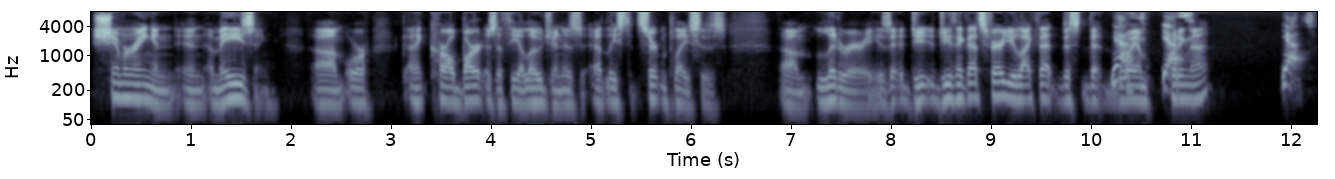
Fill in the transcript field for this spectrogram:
shimmering and, and amazing. Um, or I think Karl Barth, as a theologian, is at least at certain places um, literary. Is it? Do, do you think that's fair? You like that? This, that yes, the way I'm putting that? Yes,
